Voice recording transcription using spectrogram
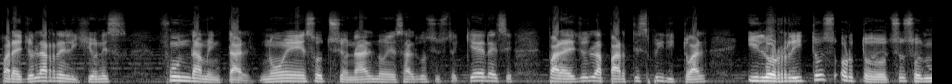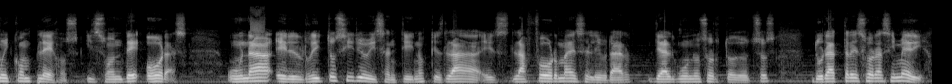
para ellos la religión es fundamental, no es opcional, no es algo si usted quiere, para ellos la parte espiritual y los ritos ortodoxos son muy complejos y son de horas. Una, el rito sirio-bizantino, que es la, es la forma de celebrar de algunos ortodoxos, dura tres horas y media.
